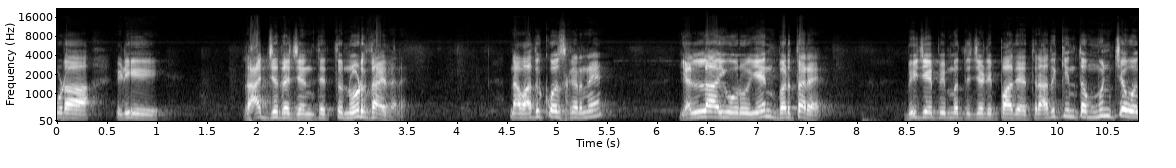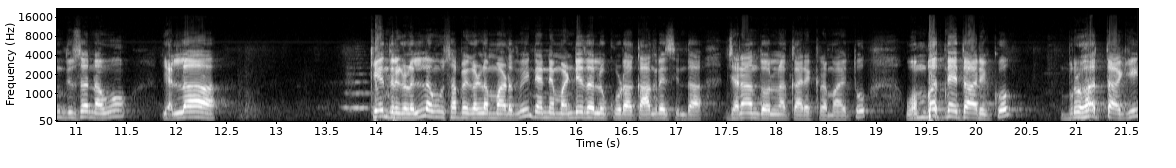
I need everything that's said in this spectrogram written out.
ಕೂಡ ಇಡೀ ರಾಜ್ಯದ ಜನತೆ ನೋಡ್ತಾ ಇದ್ದಾರೆ. ನಾವು ಅದಕ್ಕೋಸ್ಕರನೇ ಎಲ್ಲ ಇವರು ಏನು ಬರ್ತಾರೆ ಬಿ ಜೆ ಪಿ ಮತ್ತು ಜೆ ಡಿ ಪಾದಯಾತ್ರೆ. ಅದಕ್ಕಿಂತ ಮುಂಚೆ ಒಂದು ದಿವಸ ನಾವು ಎಲ್ಲ ಕೇಂದ್ರಗಳಲ್ಲಿ ನಾವು ಸಭೆಗಳನ್ನ ಮಾಡಿದ್ವಿ. ನಿನ್ನೆ ಮಂಡ್ಯದಲ್ಲೂ ಕೂಡ ಕಾಂಗ್ರೆಸ್ಸಿಂದ ಜನಾಂದೋಲನ ಕಾರ್ಯಕ್ರಮ ಆಯಿತು. ಒಂಬತ್ತನೇ ತಾರೀಕು ಬೃಹತ್ತಾಗಿ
